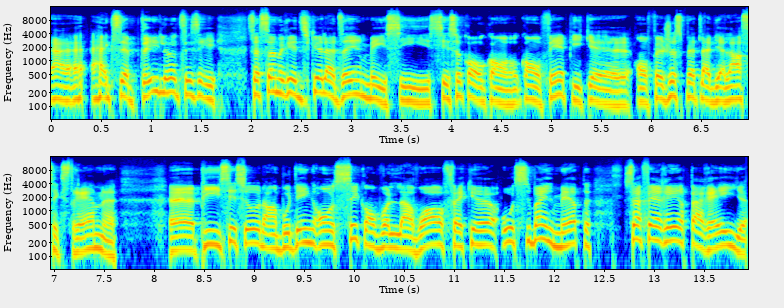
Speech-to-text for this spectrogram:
à, accepter. Là, ça sonne ridicule à dire, mais c'est, ça qu'on, fait, puis qu'on fait juste mettre la violence extrême. Euh, puis c'est ça, dans Bouding, on sait qu'on va l'avoir, fait que aussi bien le mettre, ça fait rire pareil.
